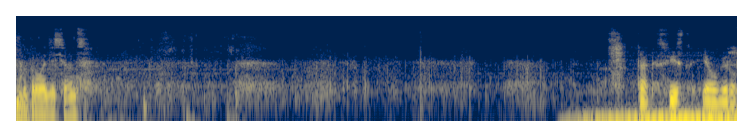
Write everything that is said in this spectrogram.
буду проводить сеанс. Так, свист я уберу.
